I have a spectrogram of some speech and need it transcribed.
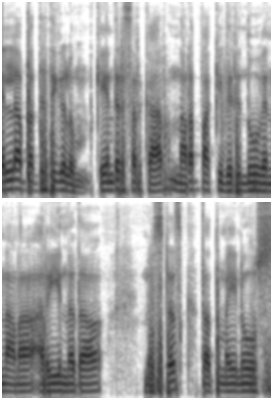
എല്ലാ പദ്ധതികളും കേന്ദ്ര സർക്കാർ നടപ്പാക്കി വരുന്നുവെന്നാണ് അറിയുന്നത്. ന്യൂസ് ഡെസ്ക് തത്മൈ ന്യൂസ്.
